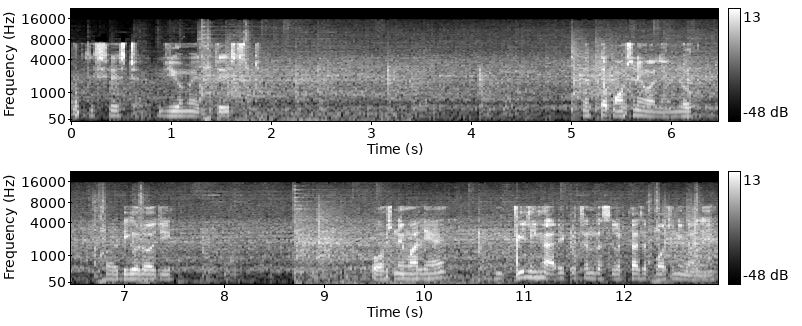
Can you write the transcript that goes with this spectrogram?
फिजिसिस्ट जियोमेट्रिस्ट लगता पहुँचने वाले हैं हम लोग। कार्डियोलॉजी पहुँचने वाले हैं। फीलिंग आ रही कुछ अंदर से लगता है पहुँचने वाले हैं।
